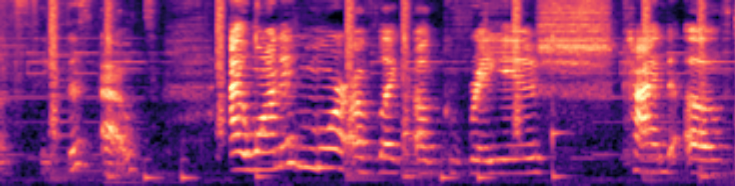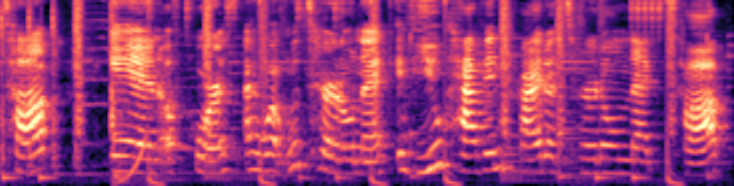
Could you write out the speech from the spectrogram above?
let's take this out. I wanted more of like a grayish kind of top and of course I went with turtleneck. If you haven't tried a turtleneck top,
